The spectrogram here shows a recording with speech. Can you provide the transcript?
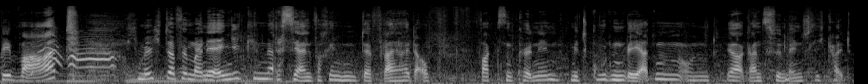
bewahrt. Ich möchte für meine Enkelkinder, dass sie einfach in der Freiheit aufwachsen können, mit guten Werten und ja, ganz viel Menschlichkeit.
